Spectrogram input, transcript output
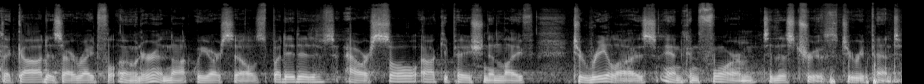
that God is our rightful owner and not we ourselves, but it is our sole occupation in life to realize and conform to this truth, to repent.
